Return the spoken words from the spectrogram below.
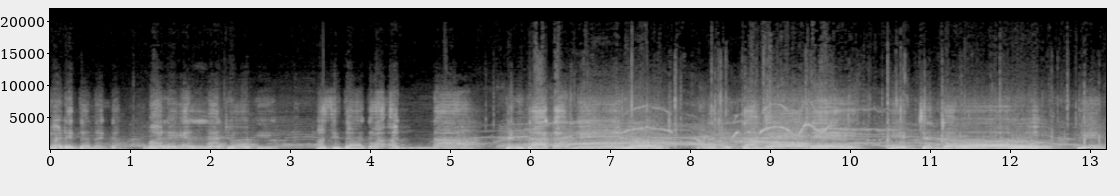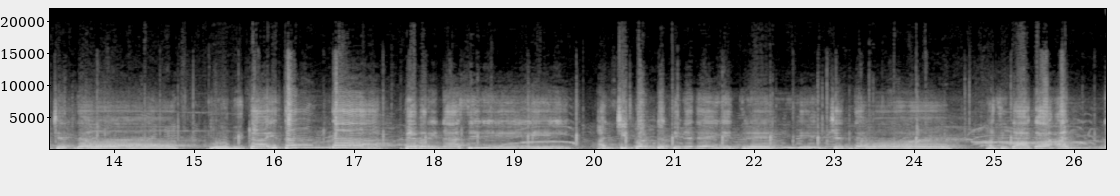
ಕಡೆತನಕ ಮರೆಯಲ್ಲ ಜೋಗಿ. ಹಸಿದಾಗ ಅನ್ನ, ದಣಿದಾಗ ನೀರು ಹೊಡೆದಿದ್ದ ಮೇಲೆ ಏನ್ ಚಂದವೋ ಏನ್ ಚಂದವೋ. ಭೂಮಿ ತಾಯಿ ತಂದ ಬೆವರಿನ ಸಿರಿ, ಹಂಚಿಕೊಂಡು ತಿನ್ನದೇ ಇದ್ರೆ ಏನ್ ಚಂದವೋ. ಹಸಿದಾಗ ಅನ್ನ,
